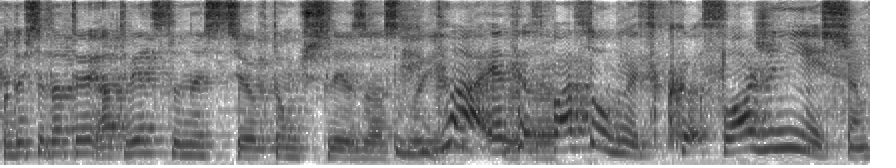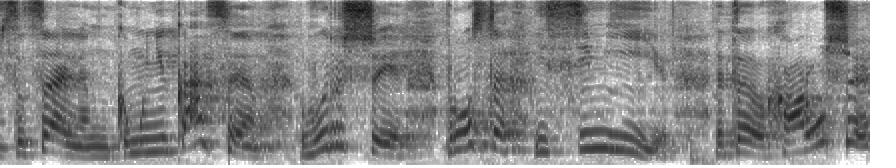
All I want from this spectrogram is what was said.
Ну, то есть это отве- ответственность э, в том числе за свои... Да, это э, способность к сложнейшим социальным коммуникациям, выросшие просто из семьи. Это хорошее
